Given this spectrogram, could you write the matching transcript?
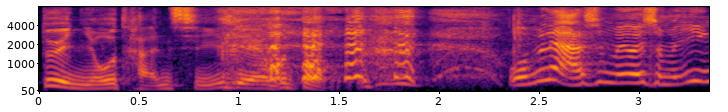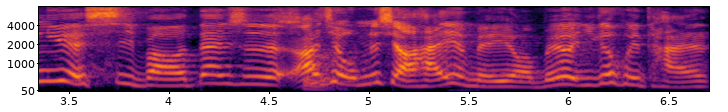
对牛弹琴，一点也不懂。我们俩是没有什么音乐细胞，但是而且我们的小孩也没有，没有一个会弹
